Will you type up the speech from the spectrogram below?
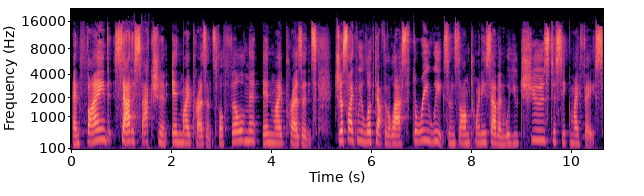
And find satisfaction in my presence, fulfillment in my presence. Just like we looked at for the last three weeks in Psalm 27, will you choose to seek my face?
